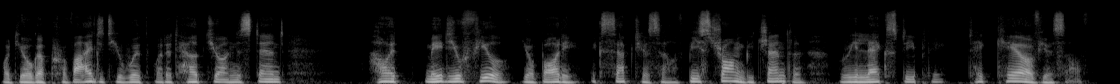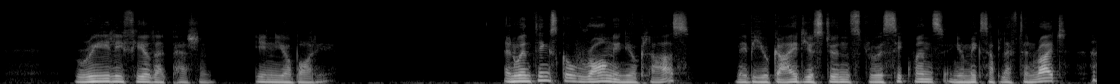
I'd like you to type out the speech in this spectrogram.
What yoga provided you with, what it helped you understand, how it made you feel your body, accept yourself, be strong, be gentle, relax deeply, take care of yourself. Really feel that passion in your body. And when things go wrong in your class, maybe you guide your students through a sequence and you mix up left and right,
